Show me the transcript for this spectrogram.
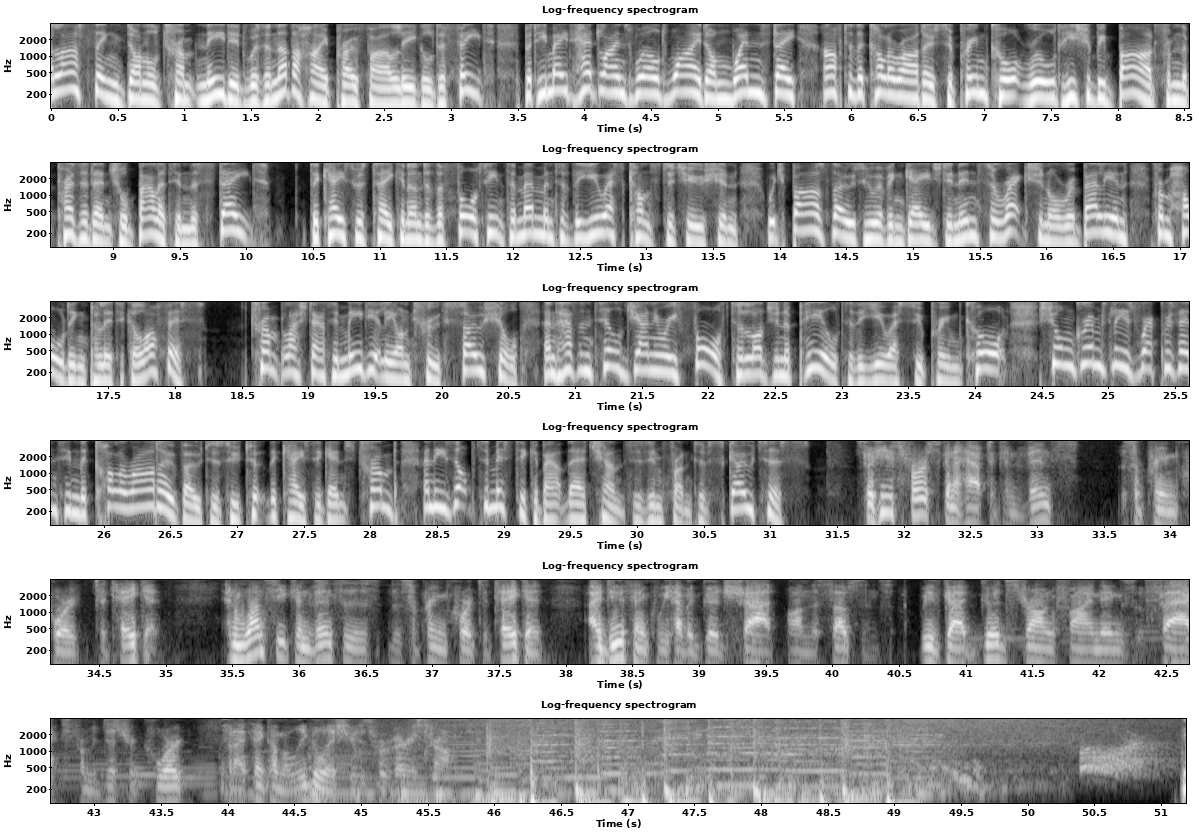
The last thing Donald Trump needed was another high profile legal defeat, but he made headlines worldwide on Wednesday after the Colorado Supreme Court ruled he should be barred from the presidential ballot in the state. The case was taken under the 14th Amendment of the US Constitution, which bars those who have engaged in insurrection or rebellion from holding political office. Trump lashed out immediately on Truth Social and has until January 4th to lodge an appeal to the US Supreme Court. Sean Grimsley is representing the Colorado voters who took the case against Trump, and he's optimistic about their chances in front of SCOTUS. So he's first going to have to convince the Supreme Court to take it. And once he convinces the Supreme Court to take it, I do think we have a good shot on the substance. We've got good, strong findings, facts from a district court, and I think on the legal issues, we're very strong.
